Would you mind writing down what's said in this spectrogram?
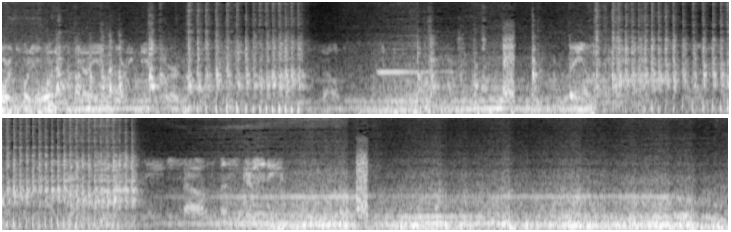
421.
